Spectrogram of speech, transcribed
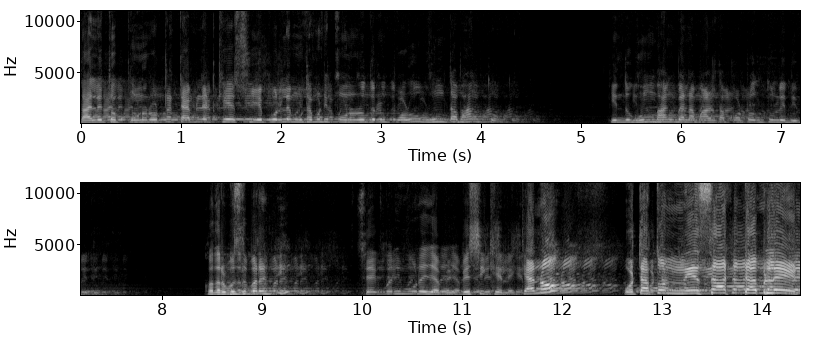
তাহলে তো পনেরোটা ট্যাবলেট খেয়ে শুয়ে পড়লে মোটামুটি পনেরো দিন পরেও ঘুমটা ভাঙতো। কিন্তু ঘুম ভাঙবে না মালটা পটল তুলে দিবে। কথাটা বুঝতে পারেননি? সে একবারই মরে যাবে বেশি খেলে। কেন? ওটা তো নেশার ট্যাবলেট।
